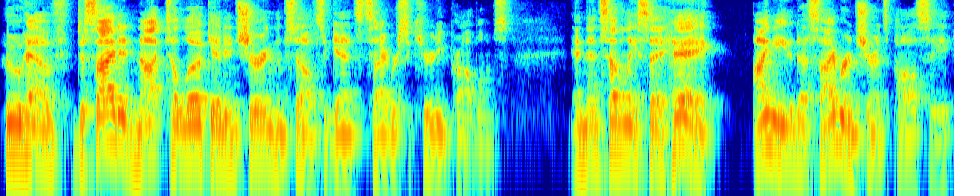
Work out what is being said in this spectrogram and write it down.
who have decided not to look at insuring themselves against cybersecurity problems and then suddenly say hey i need a cyber insurance policy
